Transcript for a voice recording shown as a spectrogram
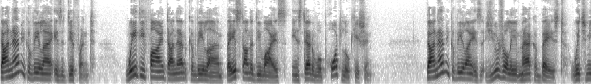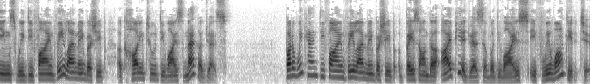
Dynamic VLAN is different. We define dynamic VLAN based on the device instead of a port location. Dynamic VLAN is usually MAC-based, which means we define VLAN membership according to device MAC address. But we can define VLAN membership based on the IP address of a device if we wanted to.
